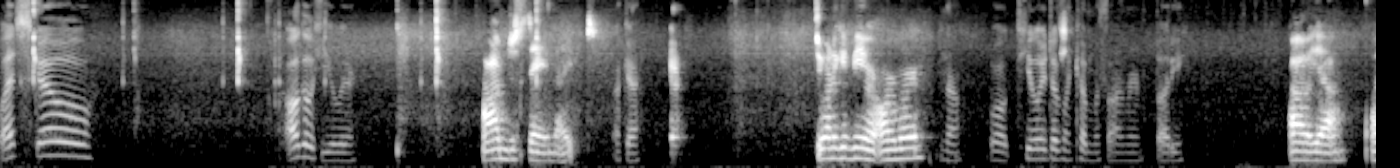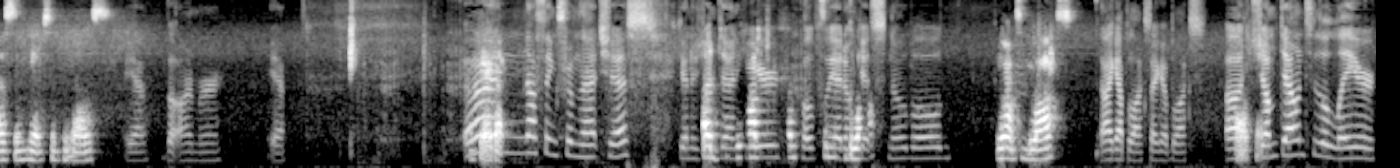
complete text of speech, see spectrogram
Let's go. I'll go healer. I'm just staying knight. Okay. Do you want to give me your armor? No. Well, healer doesn't come with armor, buddy. Oh yeah, I was thinking of something else. Yeah, the armor. Yeah. Okay, uh, got- nothing from that chest. Gonna Uh, jump down do here. Hopefully I don't get snowballed. You want some blocks? I got blocks, I got blocks. Uh, Okay. jump down to the layer,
